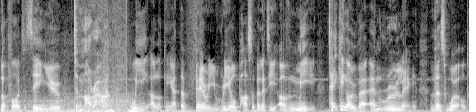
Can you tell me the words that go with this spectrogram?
Look forward to seeing you tomorrow. We are looking at the very real possibility of me taking over and ruling this world.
